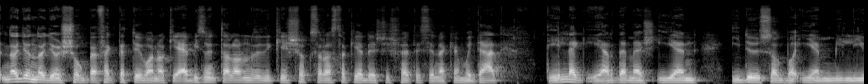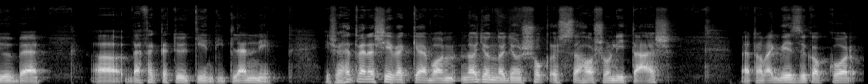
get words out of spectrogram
nagyon-nagyon sok befektető van, aki elbizonytalanodik, és sokszor azt a kérdést is felteszi nekem, hogy de hát tényleg érdemes ilyen időszakban, ilyen millióbe befektetőként itt lenni? És a 70-es évekkel van nagyon-nagyon sok összehasonlítás, mert ha megnézzük, akkor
